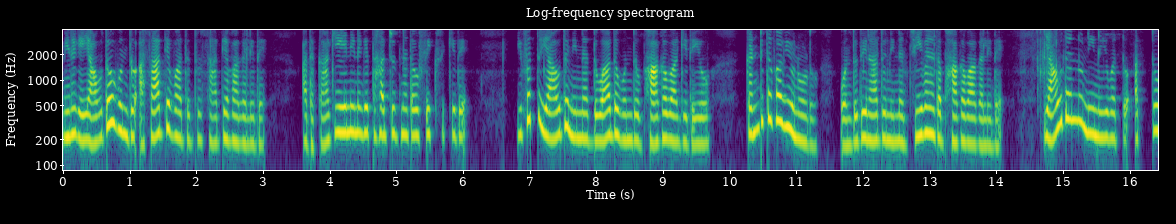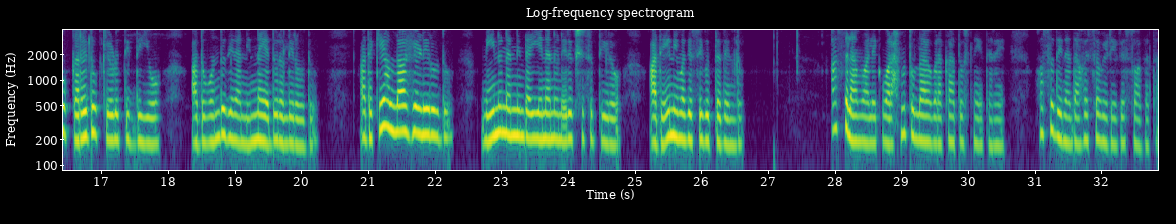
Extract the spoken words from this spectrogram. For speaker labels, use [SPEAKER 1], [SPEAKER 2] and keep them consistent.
[SPEAKER 1] ನಿನಗೆ ಯಾವುದೋ ಒಂದು ಅಸಾಧ್ಯವಾದದ್ದು ಸಾಧ್ಯವಾಗಲಿದೆ. ಅದಕ್ಕಾಗಿಯೇ ನಿನಗೆ ತಹಜುದ್ನ ತೌಫಿಕ್ ಸಿಕ್ಕಿದೆ. ಇವತ್ತು ಯಾವುದು ನಿನ್ನ ದುವಾದ ಒಂದು ಭಾಗವಾಗಿದೆಯೋ ಖಂಡಿತವಾಗಿಯೂ ನೋಡು, ಒಂದು ದಿನ ಅದು ನಿನ್ನ ಜೀವನದ ಭಾಗವಾಗಲಿದೆ. ಯಾವುದನ್ನು ನೀನು ಇವತ್ತು ಅತ್ತು ಕರೆದು ಕೇಳುತ್ತಿದ್ದೀಯೋ ಅದು ಒಂದು ದಿನ ನಿನ್ನ ಎದುರಲ್ಲಿರುವುದು. ಅದಕ್ಕೆ ಅಲ್ಲಾಹ್ ಹೇಳಿರುವುದು, ನೀನು ನನ್ನಿಂದ ಏನನ್ನು ನಿರೀಕ್ಷಿಸುತ್ತೀರೋ ಅದೇ ನಿಮಗೆ ಸಿಗುತ್ತದೆಂದು. ಅಸ್ಸಲಾಮು ಅಲೈಕುಮ್ ವರಹಮತುಲ್ಲಾ ವಬರಕಾತು ಸ್ನೇಹಿತರೆ, ಹೊಸ ದಿನದ ಹೊಸ ವಿಡಿಯೋಗೆ ಸ್ವಾಗತ.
